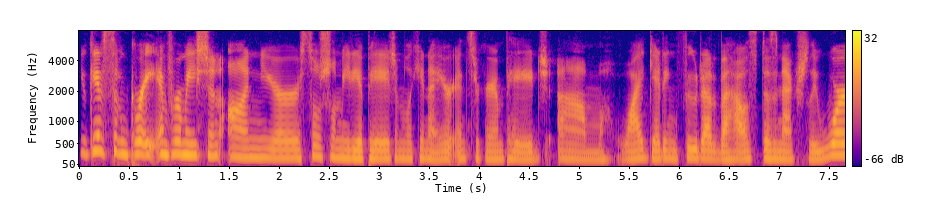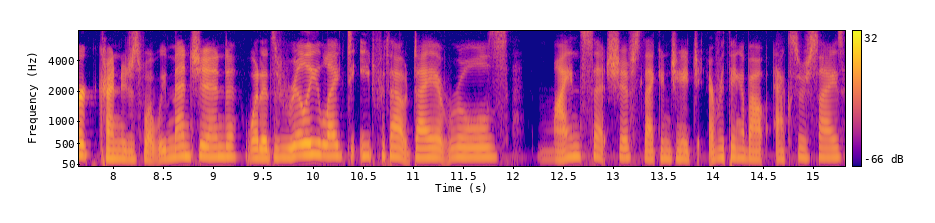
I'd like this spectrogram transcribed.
You give some great information on your social media page. I'm looking at your Instagram page. Um, why getting food out of the house doesn't actually work, kind of just what we mentioned, what it's really like to eat without diet rules, mindset shifts that can change everything about exercise.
